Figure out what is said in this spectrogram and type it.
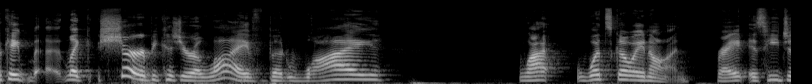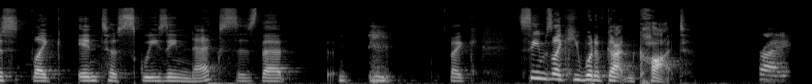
okay, like sure because you're alive, but why why what's going on?" Right? Is he just like into squeezing necks? Is that like seems like he would have gotten caught Right.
